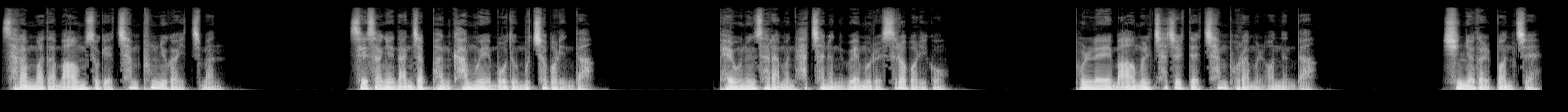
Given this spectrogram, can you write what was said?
사람마다 마음속에 참 풍류가 있지만 세상의 난잡한 가무에 모두 묻혀버린다. 배우는 사람은 하찮은 외모를 쓸어버리고 본래의 마음을 찾을 때 참 보람을 얻는다. 쉰여덟 번째.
